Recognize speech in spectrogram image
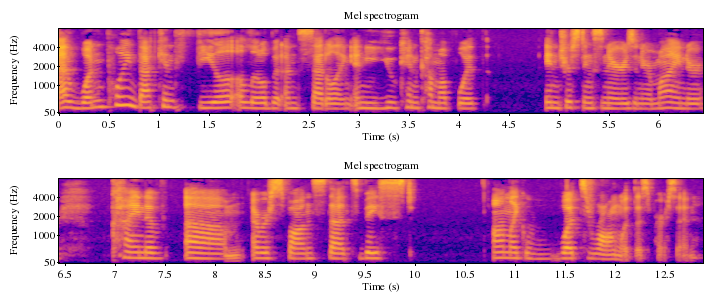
at one point that can feel a little bit unsettling and you can come up with interesting scenarios in your mind or kind of um, a response that's based on like what's wrong with this person?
